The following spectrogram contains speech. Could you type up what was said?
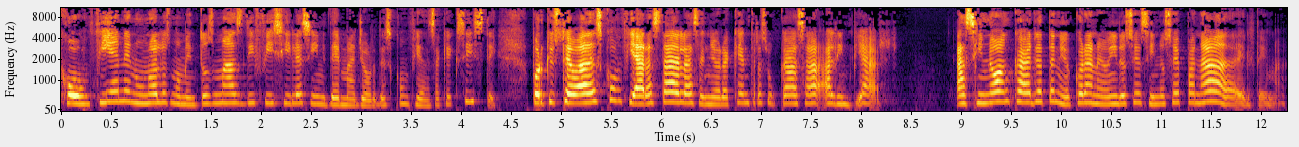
confíen en uno de los momentos más difíciles y de mayor desconfianza que existe, porque usted va a desconfiar hasta de la señora que entra a su casa a limpiar. Así no aunque haya tenido coronavirus y así no sepa nada del tema.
